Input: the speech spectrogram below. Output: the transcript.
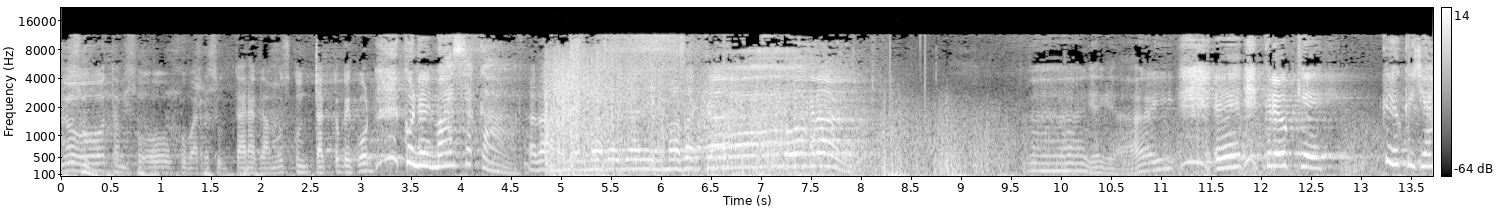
no, tampoco va a resultar. Hagamos contacto mejor con el más acá. Carajo, el más allá y el más acá. Todo grave. Ay, ay, ay. Eh, creo que, creo que ya,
